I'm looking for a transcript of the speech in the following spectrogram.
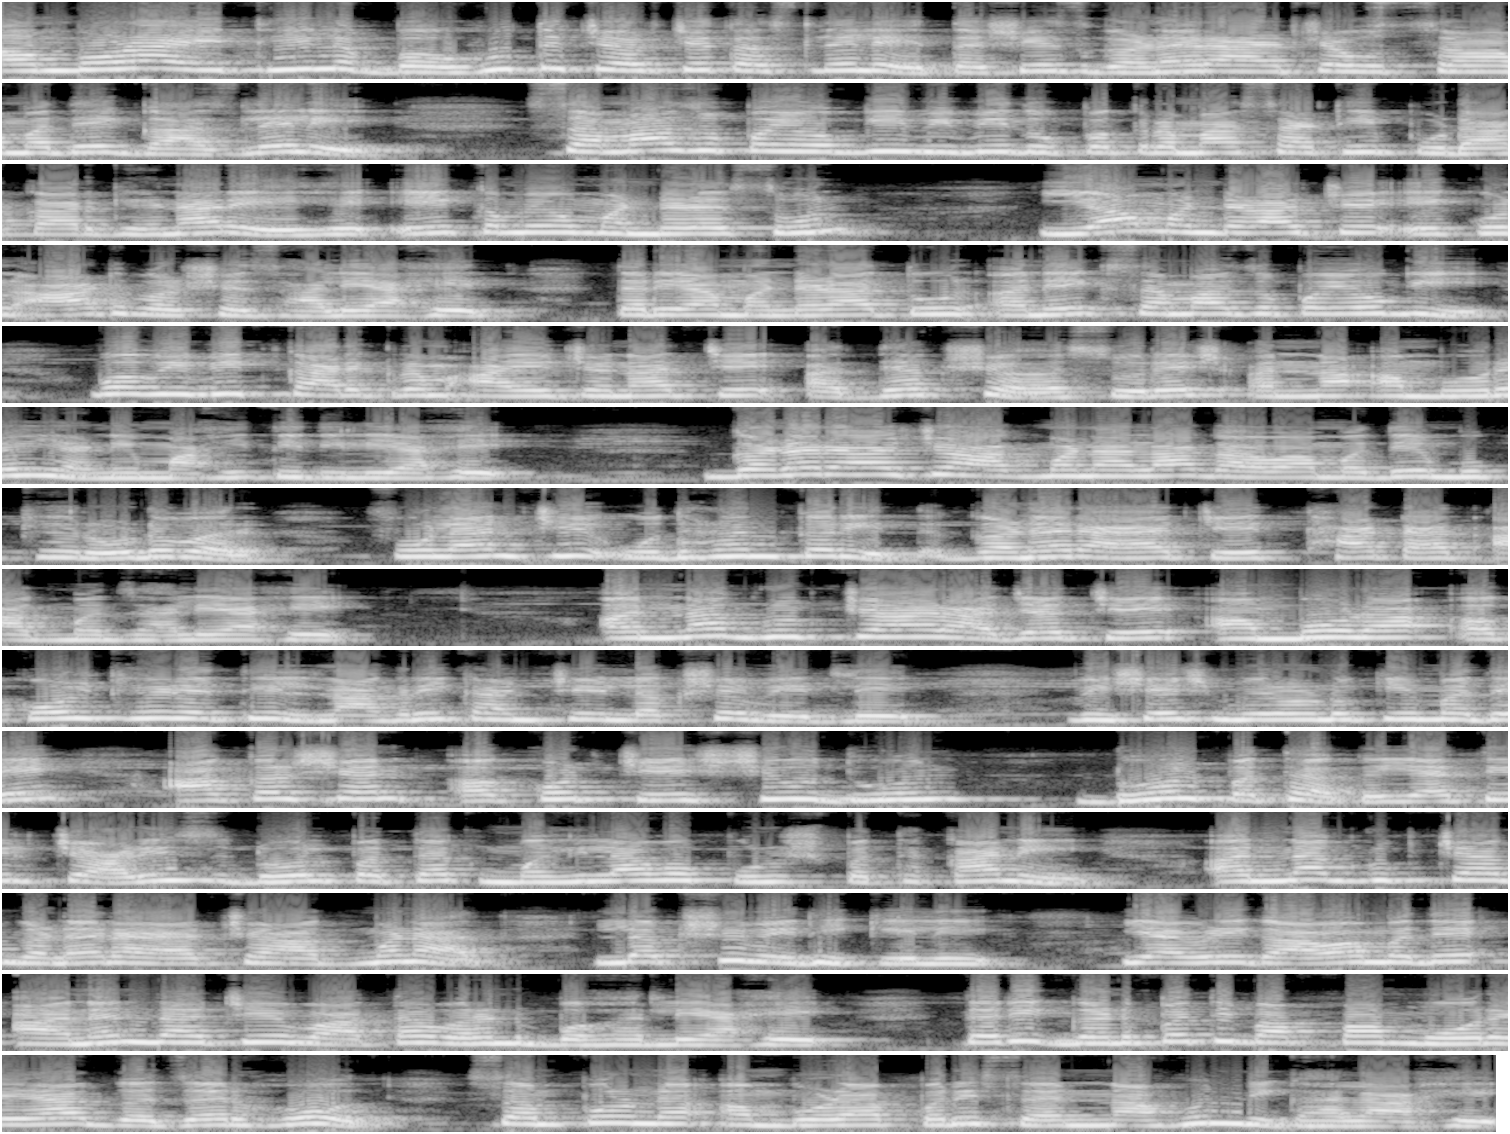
अंबोळा येथील बहुत चर्चेत असलेले तसेच गणरायाच्या उत्सवामध्ये गाजलेले समाज उपयोगी विविध उपक्रमासाठी पुढाकार घेणारे हे एकमेव मंडळ असून या मंडळाचे एकूण आठ वर्ष झाले आहेत. तर या मंडळातून अनेक समाज उपयोगी व विविध कार्यक्रम आयोजनाचे अध्यक्ष सुरेश अण्णा अंभोरे यांनी माहिती दिली आहे. गणरायाच्या आगमनाला गावामध्ये मुख्य रोडवर फुलांची उधळण करीत गणरायाचे थाटात आगमन झाले आहे. अण्णा ग्रुपच्या राजाचे आंबोळा अकोलखेड येथील नागरिकांचे लक्ष वेधले. विशेष मिरवणुकीमध्ये आकर्षण अकोटचे शिवधून ढोल पथक यातील चाळीस ढोल पथक महिला व पुरुष पथकाने अण्णा ग्रुपच्या गणरायाच्या आगमनात लक्षवेधी केली. यावेळी गावामध्ये आनंदाचे वातावरण बहरले आहे. तरी गणपती बाप्पा मोरया गजर होत संपूर्ण अंबोळा परिसर नाहून निघाला आहे.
